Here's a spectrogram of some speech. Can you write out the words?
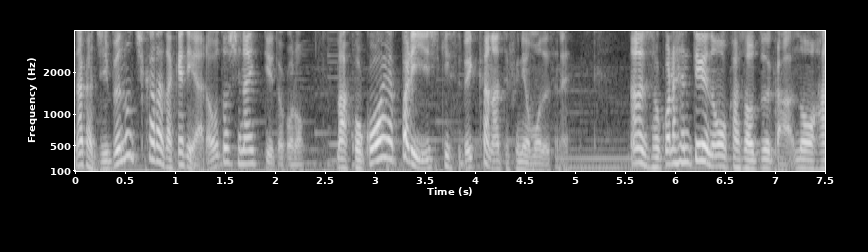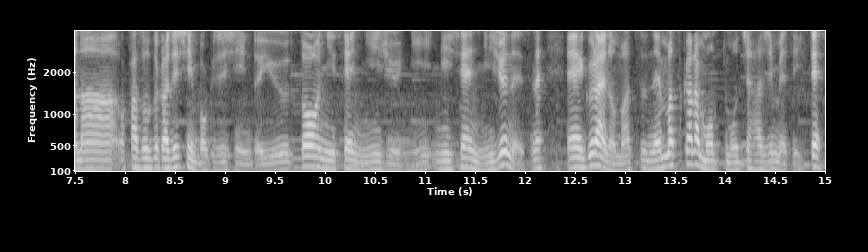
なんか自分の力だけでやろうとしないっていうところ、まあ、ここはやっぱり意識すべきかなっていうふうに思うんですね。なのでそこら辺っていうのを仮想通貨の花、仮想通貨自身、僕自身というと、2022、2020年ですね、えー、ぐらいの末、年末からも持ち始めていて、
